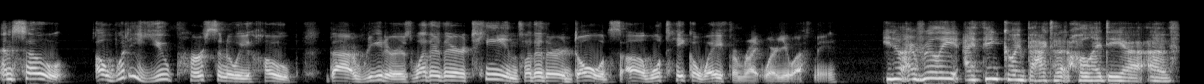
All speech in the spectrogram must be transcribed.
And so, oh, what do you personally hope that readers, whether they're teens, whether they're adults, uh, will take away from Right Where You Left Me? You know, I really, I think going back to that whole idea of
